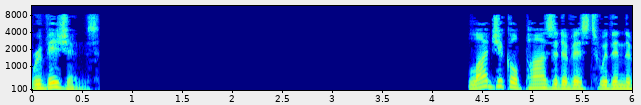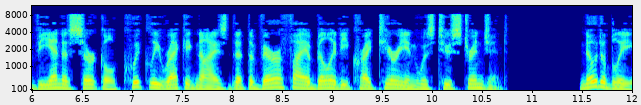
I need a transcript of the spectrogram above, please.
Revisions Logical positivists within the Vienna Circle quickly recognized that the verifiability criterion was too stringent. Notably,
